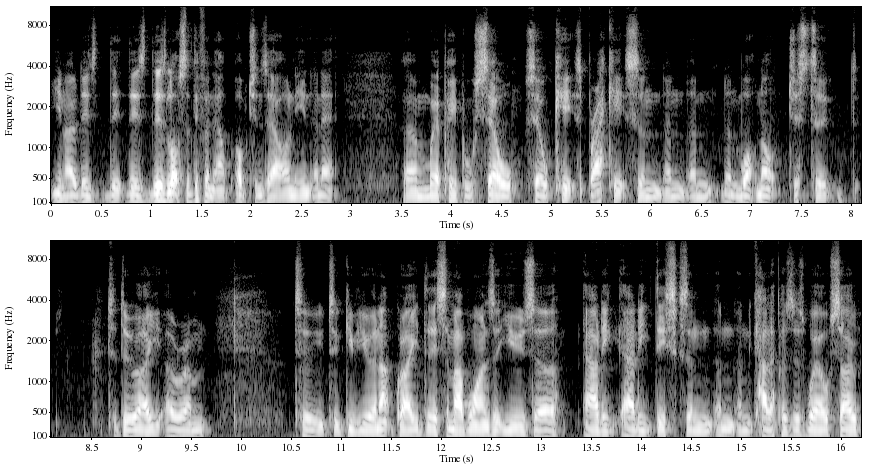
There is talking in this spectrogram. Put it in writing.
you know, there's there's there's lots of different options out on the internet um, where people sell sell kits, brackets, and and and, and whatnot just to to do a, a um to to give you an upgrade. There's some other ones that use uh, Audi Audi discs and, and, and calipers as well. So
